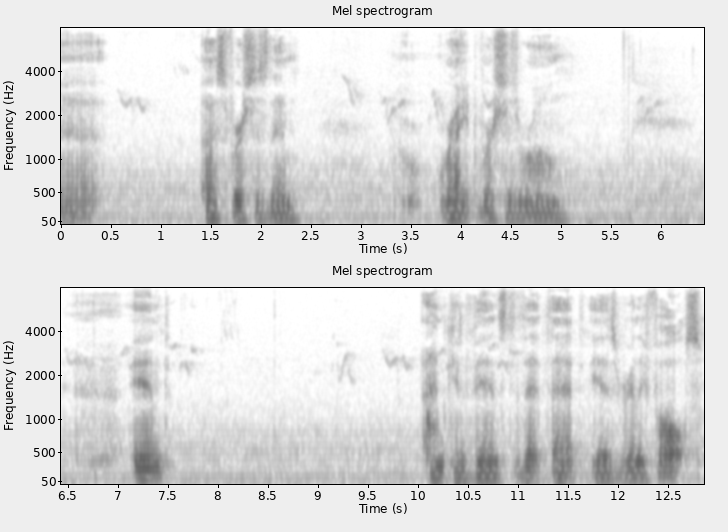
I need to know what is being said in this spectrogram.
uh, us versus them, right versus wrong. And I'm convinced that that is really false,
